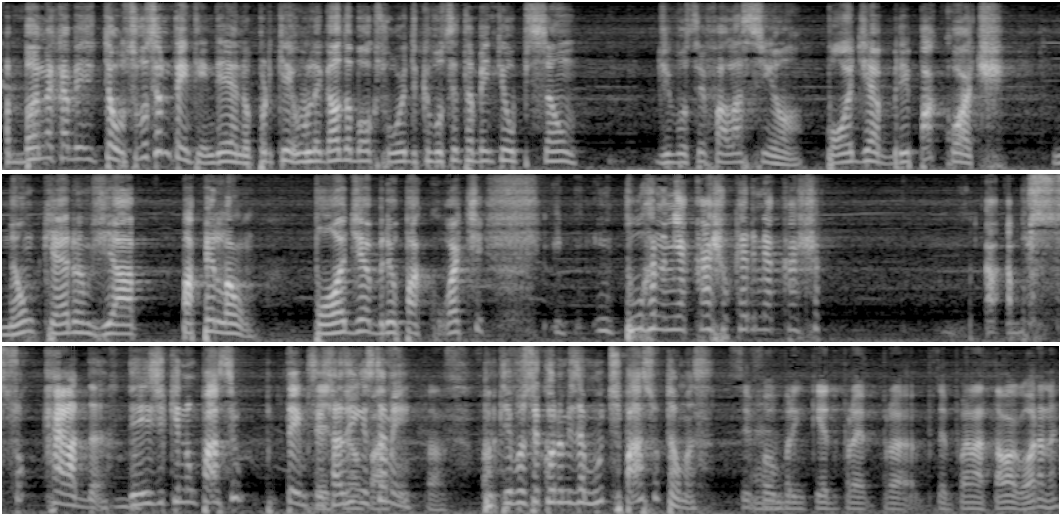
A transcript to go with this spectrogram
A cabeça. Então, se você não tá entendendo, porque o legal da Boxword é que você também tem a opção de você falar assim, ó, pode abrir pacote. Não quero enviar papelão. Pode abrir o pacote e empurra na minha caixa, eu quero minha caixa socada, desde que não passe o tempo. Vocês fazem isso também. passe- faço. Porque você economiza muito espaço, Thomas. Se for brinquedo pra, pra, por exemplo, pra Natal agora, né?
